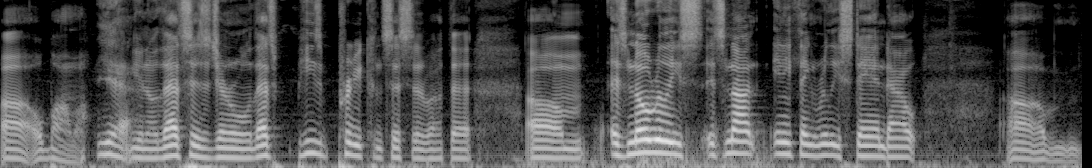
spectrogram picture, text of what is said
uh, Obama. Yeah. You know, that's his general. That's he's pretty consistent about that. Um, it's no really. It's not anything really stand out. Um,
